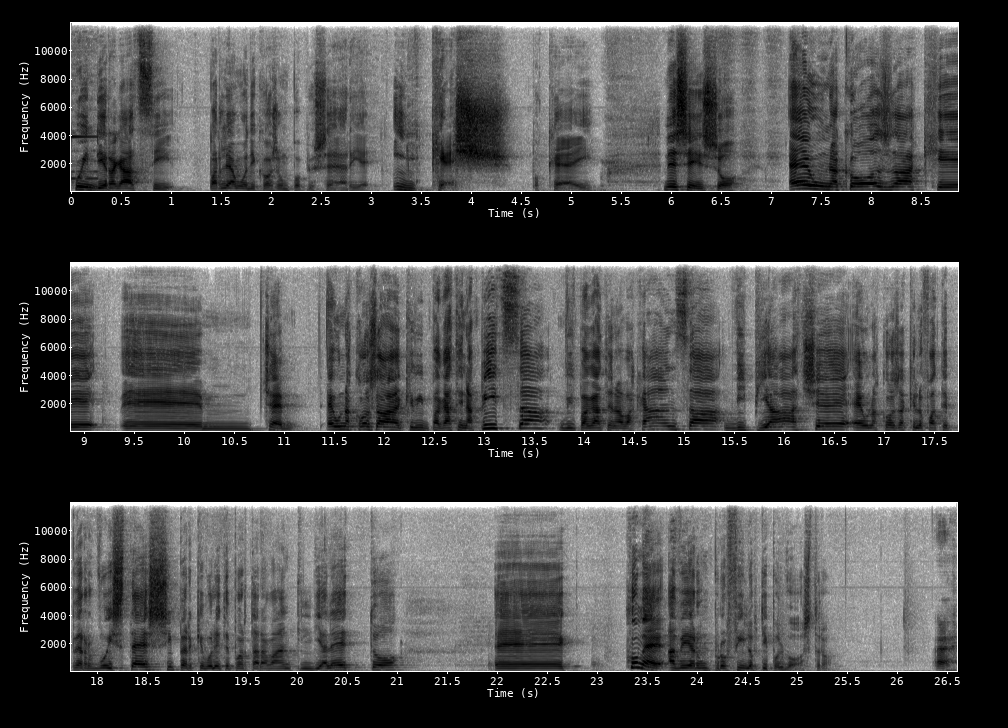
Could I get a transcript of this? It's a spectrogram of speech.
Quindi, ragazzi, parliamo di cose un po' più serie. Il cash, ok? Nel senso, è una cosa che... Ehm, cioè, è una cosa che vi pagate una pizza, vi pagate una vacanza, vi piace, è una cosa che lo fate per voi stessi perché volete portare avanti il dialetto. Eh, com'è avere un profilo tipo il vostro? Eh,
